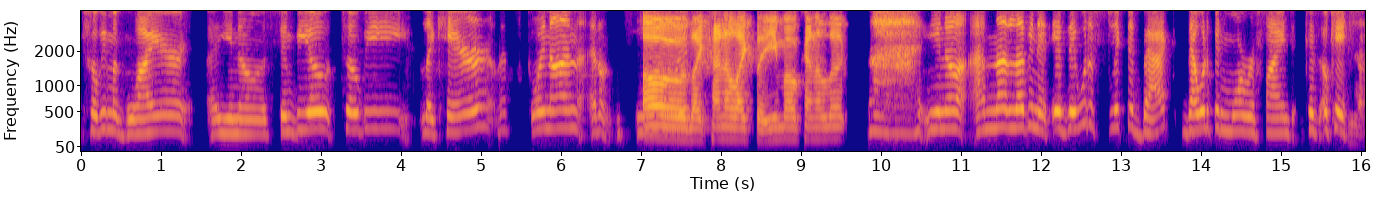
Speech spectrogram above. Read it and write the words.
Tobey Maguire, uh, you know, symbiote Tobey like hair that's going on. I don't. Oh, like kind of like the emo kind of look. you know, I'm not loving it. If they would have slicked it back, that would have been more refined. Because okay, yeah.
